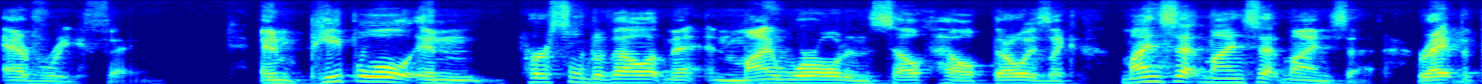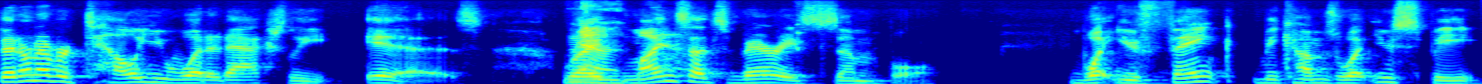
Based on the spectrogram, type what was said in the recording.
everything. And people in personal development in my world and self-help, they're always like mindset, mindset, mindset, right? But they don't ever tell you what it actually is, right? Yeah. Mindset's very simple. What you think becomes what you speak.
